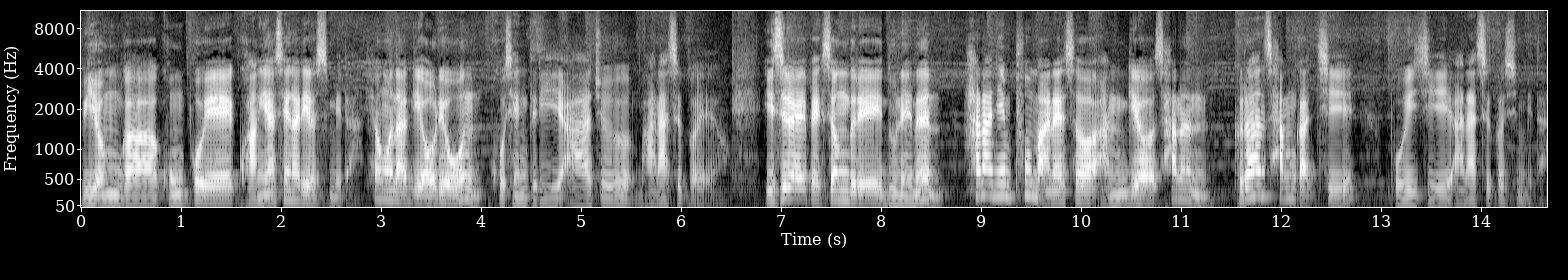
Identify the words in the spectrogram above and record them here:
위험과 공포의 광야 생활이었습니다. 형언하기 어려운 고생들이 아주 많았을 거예요. 이스라엘 백성들의 눈에는 하나님 품 안에서 안겨 사는 그러한 삶 같이 보이지 않았을 것입니다.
